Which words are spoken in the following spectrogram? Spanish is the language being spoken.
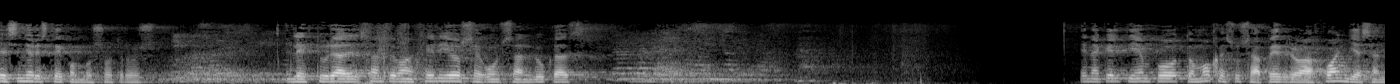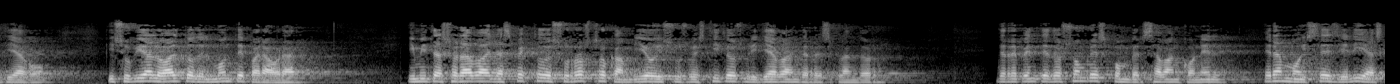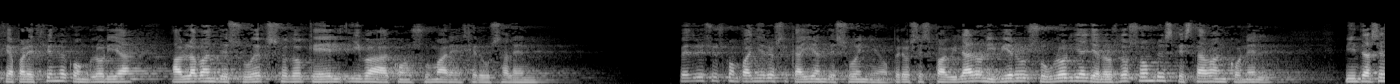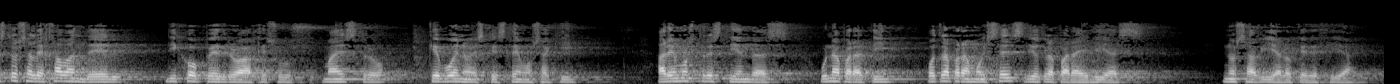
El Señor esté con vosotros. Lectura del Santo Evangelio según San Lucas. En aquel tiempo tomó Jesús a Pedro, a Juan y a Santiago y subió a lo alto del monte para orar. Y mientras oraba el aspecto de su rostro cambió y sus vestidos brillaban de resplandor. De repente dos hombres conversaban con él. Eran Moisés y Elías que apareciendo con gloria hablaban de su éxodo que él iba a consumar en Jerusalén. Pedro y sus compañeros se caían de sueño, pero se espabilaron y vieron su gloria y a los dos hombres que estaban con él. Mientras estos se alejaban de él, dijo Pedro a Jesús, Maestro, qué bueno es que estemos aquí. Haremos tres tiendas, una para ti, otra para Moisés y otra para Elías. No sabía lo que decía.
